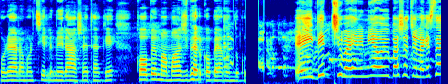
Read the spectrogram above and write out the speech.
করে, আর আমার ছেলে মেয়েরা আশায় থাকে কবে মামা আসবে আর কবে আনন্দ করবে। এই বিচ্ছু বাহিনী নিয়ে ওই বাসায় চলে গেছে।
